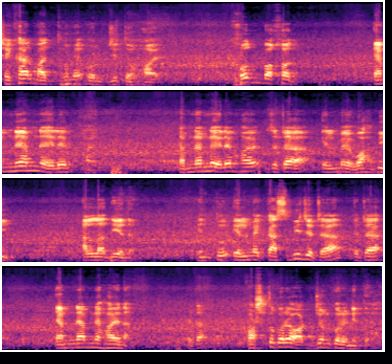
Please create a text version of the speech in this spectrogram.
শেখার মাধ্যমে অর্জিত হয়। খোদ বখদ এমনে এমনে এলেম হয়। এমনি এমনি এলেম হয় যেটা এলমে ওয়াহবি আল্লাহ দিয়ে দেন। কিন্তু এলমে কাসবি যেটা, এটা এমনে এমনে হয় না। এটা কষ্ট করে অর্জন করে নিতে হয়।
